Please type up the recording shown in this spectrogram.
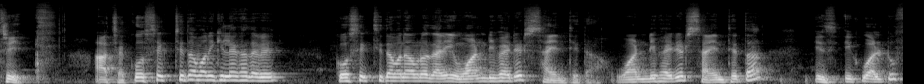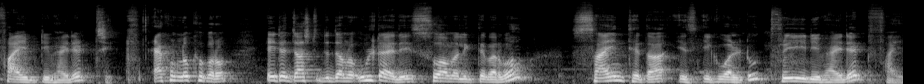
three আচ্ছা কোসেক থিতা মানে কি লেখা দেবে কোসেক থিতা মানে আমরা জানি one divided sine theta one divided sine theta is equal to five divided three এখন লক্ষ্য করো, এইটা জাস্ট যদি আমরা উল্টায় দিই সো আমরা লিখতে পারব sine theta is equal to three divided five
